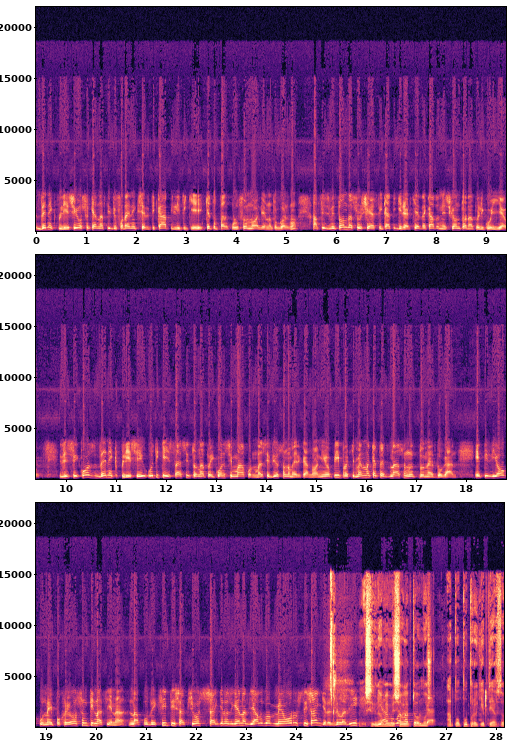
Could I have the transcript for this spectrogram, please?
δεν εκπλήσει, όσο και αν αυτή τη φορά είναι εξαιρετικά απειλητική και το παρακολουθούν όλοι ανά τον κόσμο, αμφισβητώντας ουσιαστικά την κυριαρχία δεκάδων νησιών του Ανατολικού Αιγαίου. Δυστυχώς δεν εκπλήσει ούτε και η στάση των ατοικών συμμάχων μας, ιδίως των Αμερικανών, οι οποίοι προκειμένου να κατευνάσουν τον Ερντογάν, επιδιώκουν να υποχρεώσουν την Αθήνα να αποδεχθεί τις αξιώσεις τη Άγκυρας για ένα διάλογο με όρους της Άγκυρας. Δηλαδή, Συγγνώμη, μισό λεπτό όμως. Από πού προκύπτει αυτό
